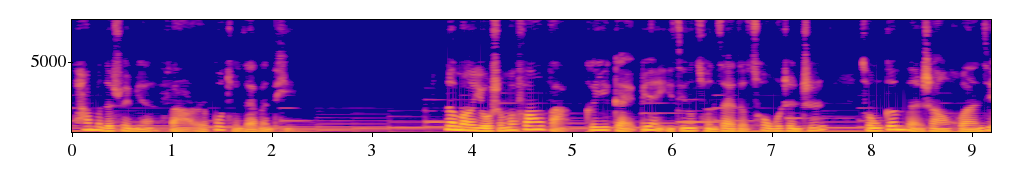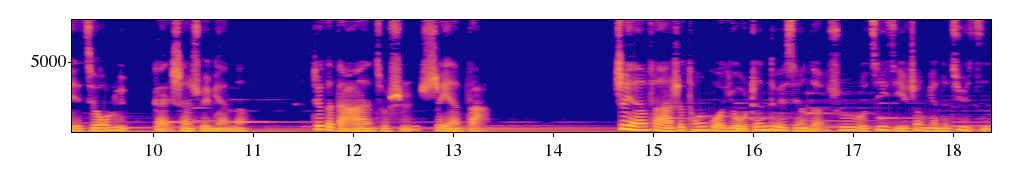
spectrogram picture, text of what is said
他们的睡眠反而不存在问题。那么有什么方法可以改变已经存在的错误认知？从根本上缓解焦虑、改善睡眠呢？这个答案就是试验法。试验法是通过有针对性的输入积极正面的句子，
